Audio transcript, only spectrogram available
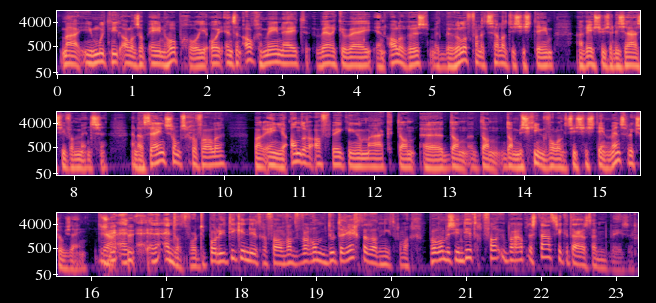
Maar je moet niet alles op één hoop gooien. In zijn algemeenheid werken wij in alle rust... met behulp van hetzelfde systeem aan resocialisatie van mensen. En er zijn soms gevallen waarin je andere afwegingen maakt... dan, uh, dan, dan, dan misschien volgens het systeem wenselijk zou zijn. Dus ja, en, en, en, dat wordt de politiek in dit geval. Want waarom doet de rechter dat niet gewoon? Waarom is in dit geval überhaupt de staatssecretaris daarmee bezig?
